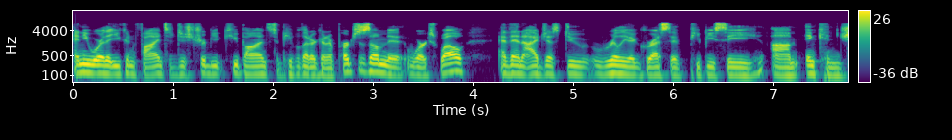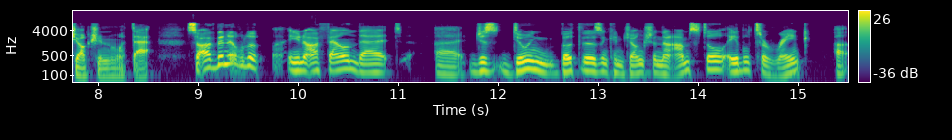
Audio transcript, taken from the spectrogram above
anywhere that you can find to distribute coupons to people that are going to purchase them, it works well. And then I just do really aggressive PPC um, in conjunction with that. So I've been able to, you know, I found that uh, just doing both of those in conjunction, that I'm still able to rank uh,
